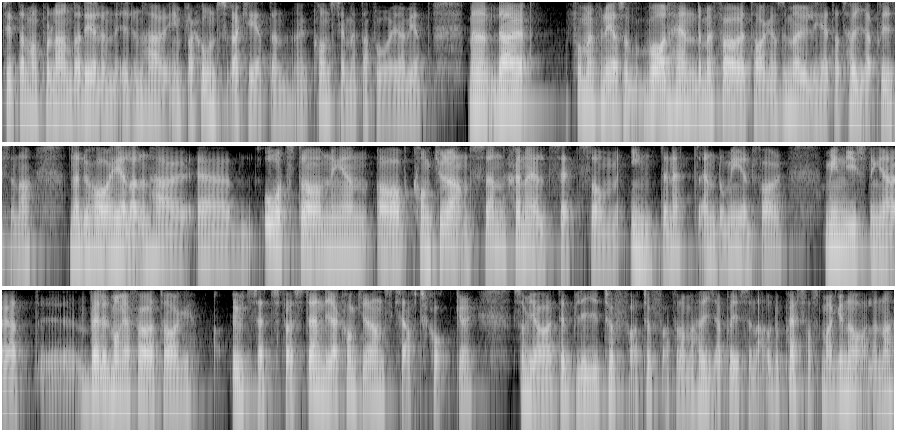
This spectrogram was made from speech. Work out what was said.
tittar man på den andra delen i den här inflationsraketen, konstiga metaforer jag vet, men där får man fundera så vad händer med företagens möjlighet att höja priserna när du har hela den här eh, åtstramningen av konkurrensen generellt sett som internet ändå medför. Min gissning är att eh, väldigt många företag utsätts för ständiga konkurrenskraftschocker som gör att det blir tuffare och tuffare för dem att höja priserna och då pressas marginalerna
